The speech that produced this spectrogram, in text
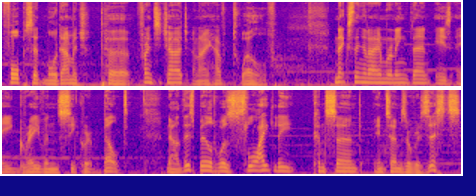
4% more damage per frenzy charge and I have 12. Next thing that I am running then is a Graven Secret Belt. Now this build was slightly concerned in terms of resists.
